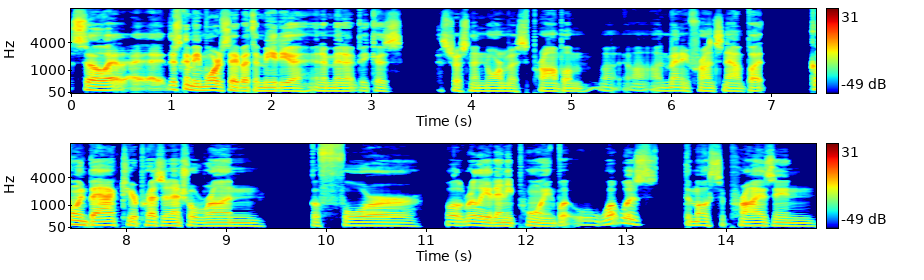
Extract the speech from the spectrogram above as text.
So uh, I, there's going to be more to say about the media in a minute because it's just an enormous problem uh, on many fronts now. But going back to your presidential run before, well, really at any point, what, what was the most surprising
